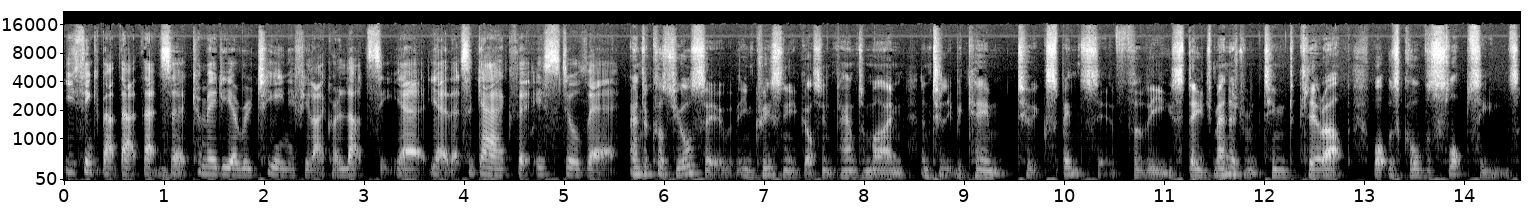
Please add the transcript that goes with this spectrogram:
You think about that. That's a commedia routine, if you like, or a lazzi. Yeah, yeah, that's a gag that is still there. And of course, you also increasingly got in pantomime until it became too expensive for the stage management team to clear up what was called the slop scenes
